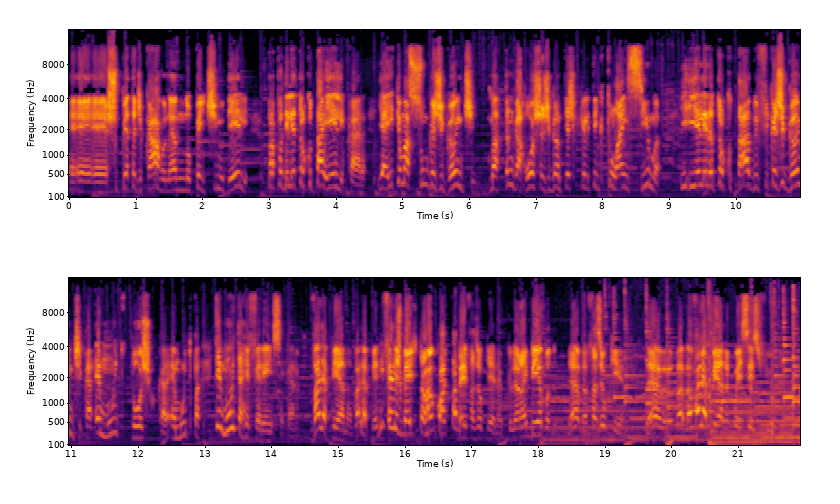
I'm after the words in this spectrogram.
é, é, chupeta de carro, né, no peitinho dele, pra poder eletrocutar ele, cara. E aí tem uma sunga gigante, uma tanga roxa gigantesca que ele tem que pular em cima, e, e ele é eletrocutado e fica gigante, cara. É muito tosco, cara. É muito. pa- Tem muita referência, cara. Vale a pena, vale a pena. Infelizmente, tem o Hancock também, fazer o quê, né? Porque ele era bêbado, né? Vai fazer o quê? Né? Mas Vale a pena conhecer esse filme.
